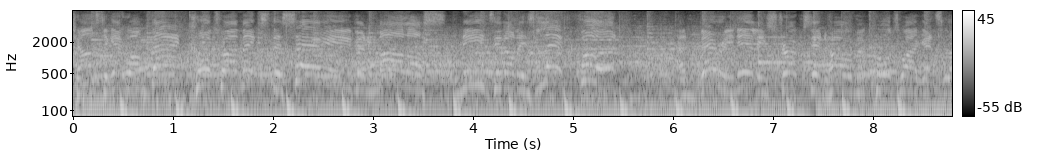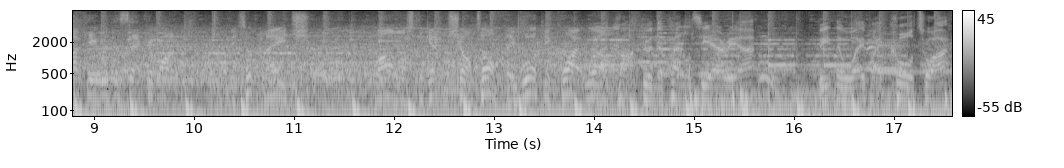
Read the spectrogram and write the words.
Chance to get one back. Courtois makes the save, and Marlos needs it on his left foot and very nearly strokes it home. And Courtois gets lucky with the second one. Shot off. They work it quite well. Lukaku in the penalty area, beaten away by Courtois.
